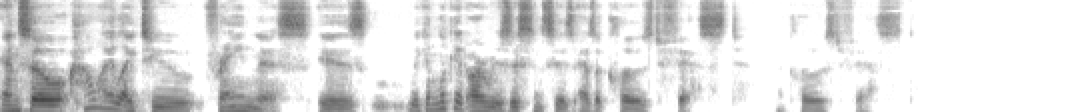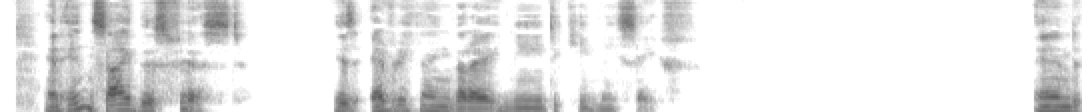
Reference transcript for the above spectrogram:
And so, how I like to frame this is we can look at our resistances as a closed fist, a closed fist. And inside this fist is everything that I need to keep me safe. And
